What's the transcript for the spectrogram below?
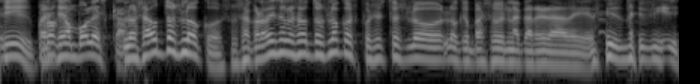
sí. parecía- rocambolesca. Los autos locos. ¿Os acordáis de los autos locos? Pues esto es lo, lo que pasó en la carrera de, de este, de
